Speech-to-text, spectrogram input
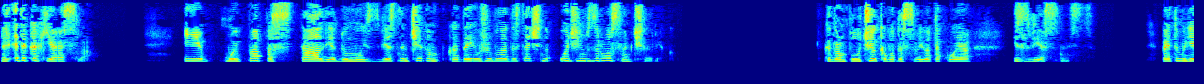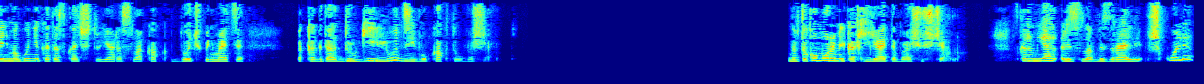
Это как я росла. И мой папа стал, я думаю, известным человеком, когда я уже была достаточно очень взрослым человеком. Когда он получил как будто свое такое известность. Поэтому я не могу никогда сказать, что я росла как дочь, понимаете, когда другие люди его как-то уважают. Но в таком уровне, как я этого ощущала. Скажем, я росла в Израиле в школе,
